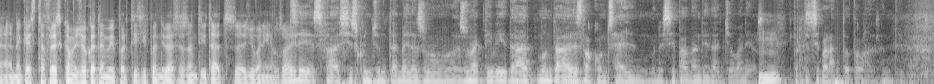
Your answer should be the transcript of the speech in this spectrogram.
en aquesta fresca major que també participen diverses entitats uh, juvenils, oi? Sí, es fa així conjuntament, és, un, és una activitat muntada des del Consell Municipal d'Entitats Juvenils, mm -hmm. participaran totes les entitats.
